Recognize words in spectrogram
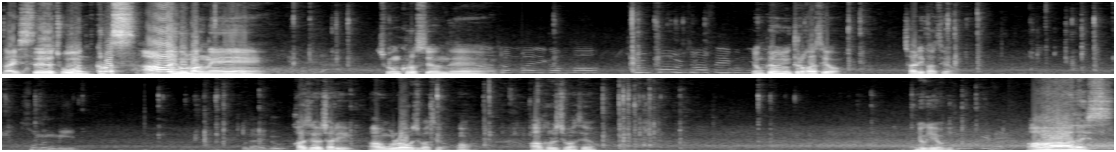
나이스. 좋은 크로스! 아, 이걸 막네. 좋은 크로스였는데. 아, 정말 이건 뭐 슈퍼 울트라 세이브입니다. 영표 형님 들어가세요. 자리 가세요. 가세요, 자리. 아, 올라오지 마세요. 어. 아, 그러지 마세요. 여기, 여기. 아, 나이스.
